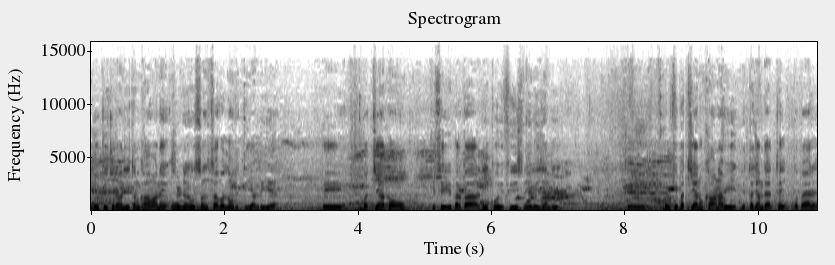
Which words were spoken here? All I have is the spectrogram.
ਜੋ ਟੀਚਰਾਂ ਦੀ ਤਨਖਾਹਾਂ ਨੇ ਉਹ ਵੀ ਸੰਸਥਾ ਵੱਲੋਂ ਦਿੱਤੀ ਜਾਂਦੀ ਹੈ ਤੇ ਬੱਚਿਆਂ ਤੋਂ ਕਿਸੇ ਵੀ ਪ੍ਰਕਾਰ ਦੀ ਕੋਈ ਫੀਸ ਨਹੀਂ ਲਈ ਜਾਂਦੀ ਤੇ ਬਲਕਿ ਬੱਚਿਆਂ ਨੂੰ ਖਾਣਾ ਵੀ ਦਿੱਤਾ ਜਾਂਦਾ ਇੱਥੇ ਦੁਪਹਿਰ।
